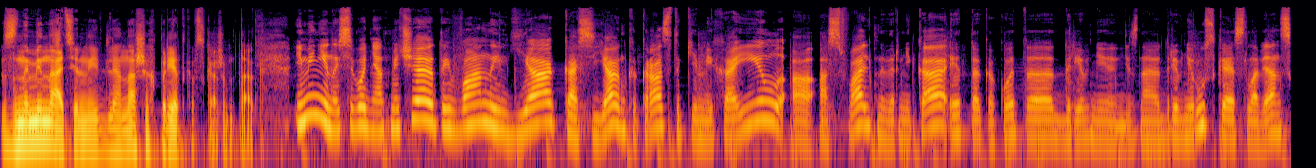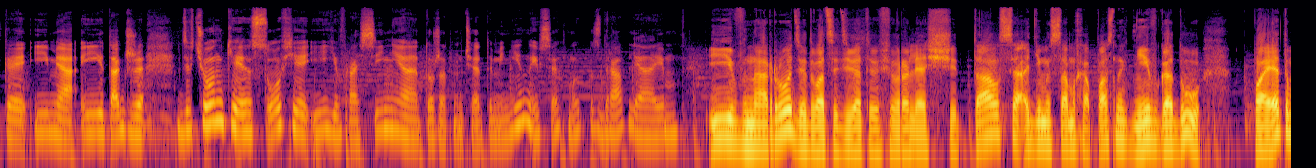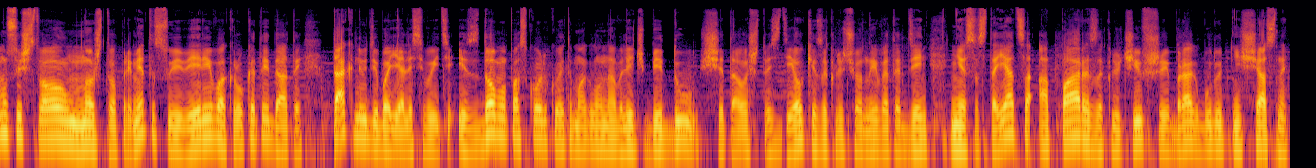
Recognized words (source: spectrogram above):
знаменательный для наших предков, скажем так. Именины сегодня отмечают Иван, Илья, Касьян, как раз-таки Михаил, а Асфальт наверняка это какое-то древнее, не знаю, древнерусское, славянское имя. И также девчонки Софья и Евросиния тоже отмечают именины, и всех мы поздравляем. И в народе 29 февраля считался одним из самых опасных дней в году. Поэтому существовало множество примет и суеверий вокруг этой даты. Так люди боялись выйти из дома, поскольку это могло навлечь беду. Считалось, что сделки, заключенные в этот день, не состоятся, а пары, заключившие брак, будут несчастны.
